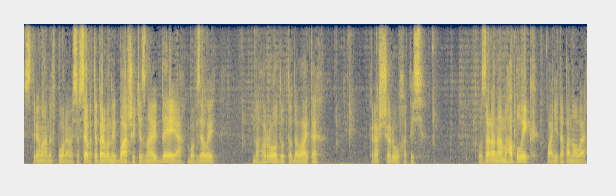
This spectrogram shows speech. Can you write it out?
З трьома не впораємося. Все, тепер вони бачать і знають, де я, бо взяли нагороду, то давайте краще рухатись. Бо зараз нам гаплик, пані та панове.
